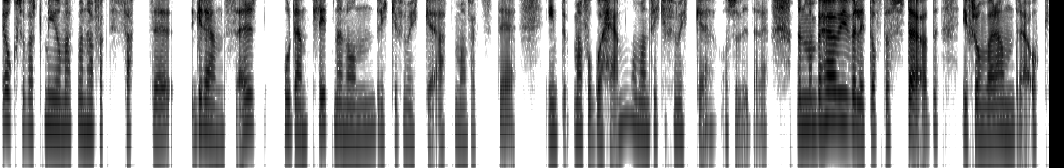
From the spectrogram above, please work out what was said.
jag också varit med om att man har faktiskt satt eh, gränser ordentligt när någon dricker för mycket, att man faktiskt eh, inte man får gå hem om man dricker för mycket och så vidare. Men man behöver ju väldigt ofta stöd ifrån varandra och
